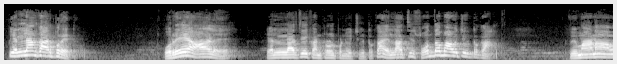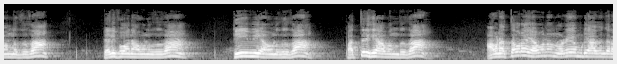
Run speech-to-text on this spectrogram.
இப்போ எல்லாம் கார்பரேட் ஒரே ஆள் எல்லாத்தையும் கண்ட்ரோல் பண்ணி வச்சுக்கிட்டு இருக்கான். எல்லாத்தையும் சொந்தமாக வச்சுக்கிட்டு இருக்கான். விமானம் அவனது தான் டெலிஃபோன் அவனது தான் டிவி அவனது தான் பத்திரிகை அவனது தான் அவனை தவிர எவனும் நுழைய முடியாதுங்கிற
